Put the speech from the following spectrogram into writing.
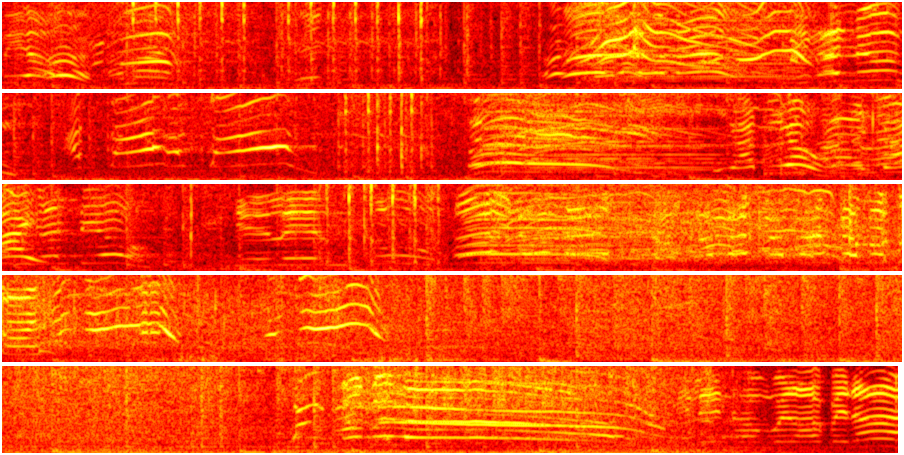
เบี้ยวเบี้ยวเอามาอีกเฮ้ยแล้วอีกอันหนึ่งอันกลางอันกลางเฮ้ยอีกอันเดียวเอาไม่ใช่ใช่อันเดียวกิเลนสู้เฮ้ยกลับมากลับมากลับมาก่อนทำเวลากิเลนทำเวลาไปได้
